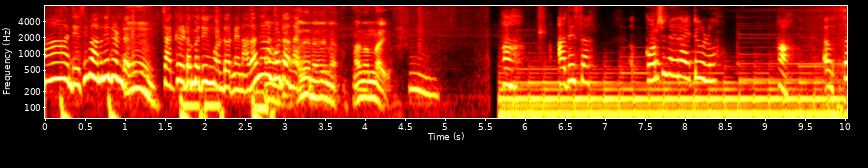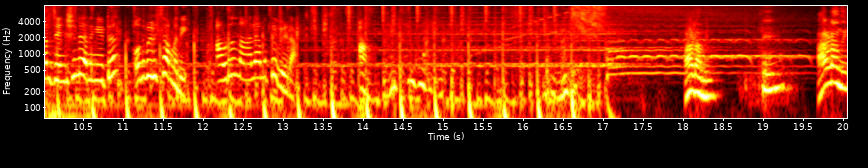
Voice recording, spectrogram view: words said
ആ ജെസി പറഞ്ഞിട്ടുണ്ട്. ചക്ക ഇടുമ്പോഴത്തേക്കും കൊണ്ടുവരണേ അതാ ഞാൻ അങ്ങോട്ട് വന്നത് അത് തന്നെ അത് നന്നായി. ആ അതെ സാർ. കുറച്ചു നേരമായിട്ടേ ഉള്ളൂ. ആ സാർ ജംഗ്ഷനിൽ ഇറങ്ങിയിട്ട് ഒന്ന് വിളിച്ചാൽ മതി. അവിടുന്ന് നാലാമത്തെ വീടാ. ആടാ നീ. ആടാ നീ?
